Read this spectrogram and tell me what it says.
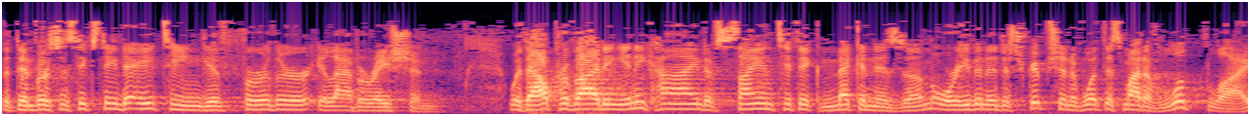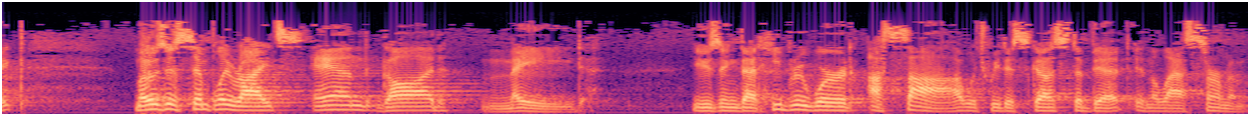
But then verses 16 to 18 give further elaboration. Without providing any kind of scientific mechanism or even a description of what this might have looked like, Moses simply writes, and God made, using that Hebrew word asa, which we discussed a bit in the last sermon.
